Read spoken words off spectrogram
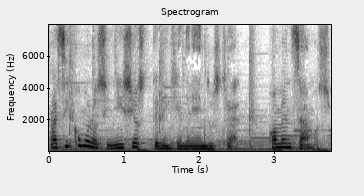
así como los inicios de la ingeniería industrial. Comenzamos.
